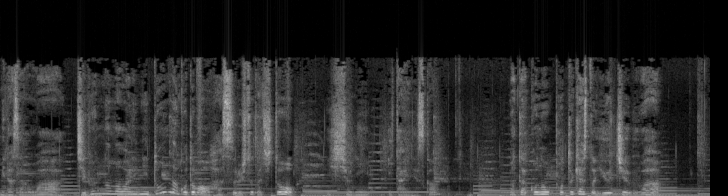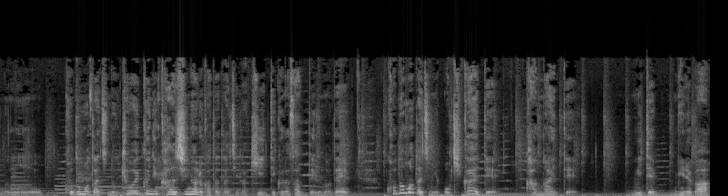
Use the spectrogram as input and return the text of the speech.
皆さんは自分の周りにどんな言葉を発する人たちと一緒にいたいですか？またこのポッドキャスト YouTube は子どもたちの教育に関心のある方たちが聞いてくださっているので子どもたちに置き換えて考えてみてみれば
